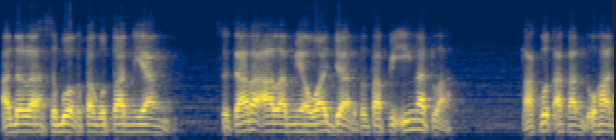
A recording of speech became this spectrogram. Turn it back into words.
adalah sebuah ketakutan yang secara alamiah wajar, tetapi ingatlah, takut akan Tuhan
